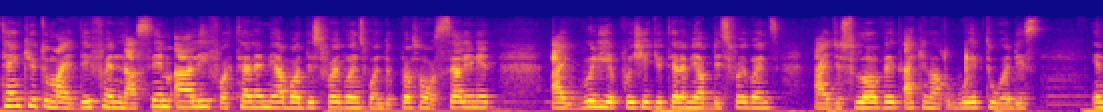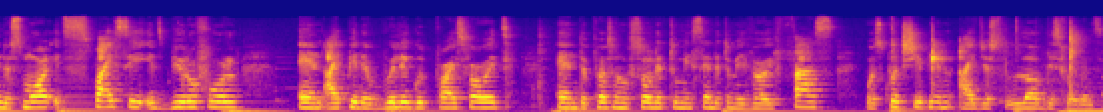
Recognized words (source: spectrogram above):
Thank you to my dear friend Nassim Ali for telling me about this fragrance when the person was selling it. I really appreciate you telling me about this fragrance. I just love it. I cannot wait to wear this in the small. It's spicy, it's beautiful, and I paid a really good price for it. And the person who sold it to me sent it to me very fast. Was quick shipping. I just love this fragrance.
